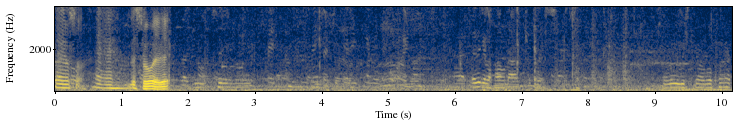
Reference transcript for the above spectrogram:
Eh, lo so, eh, adesso vuoi... Eh, vedi che la fa un altro adesso. Se lui vi stavo fare.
